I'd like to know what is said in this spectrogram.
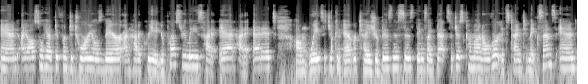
And I also have different tutorials there on how to create your press release how to add how to edit um, ways that you can advertise your businesses things like that. So just come on over. It's time to make cents and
